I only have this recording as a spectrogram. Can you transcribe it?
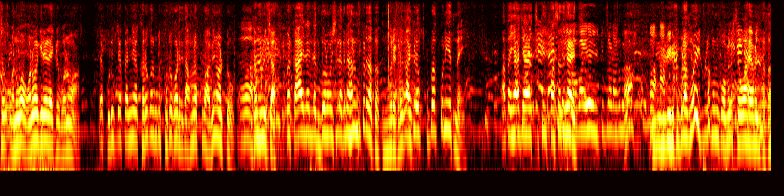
So, वनवा वनवा गेलेला इकडे वनवा त्या कुडीच्या कन्या खरोखर आमचे फोटो काढतात आम्हाला खूप अभिमान वाटतो त्या मुलीच्या पण काय नाही दोन वर्ष लग्न घालून तिकडे जातात. नवऱ्याकडे. काय इकडे कुपरात कोणी येत नाही. आता ह्या ज्या किती पाच सहा जण आहेत. युट्यूबला टाकलो? युट्यूबला युट्यूबला कोण कॉमेला सेवा आहे म्हणजे हातात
